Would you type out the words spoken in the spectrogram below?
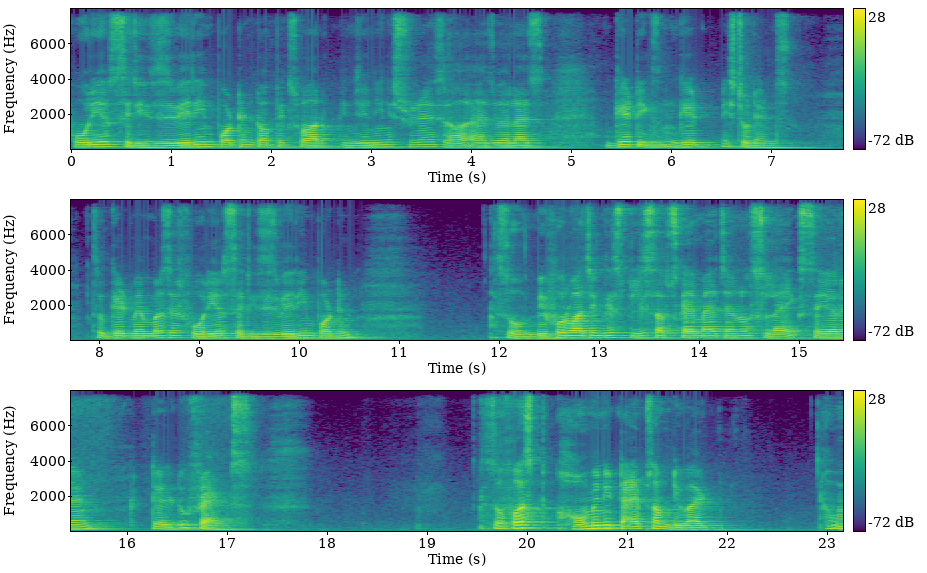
Fourier series this is very important topics for engineering students as well as gate gate students. So gate members is Fourier series is very important. So before watching this please subscribe my channels like share and tell to friends. So first how many types of divide?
